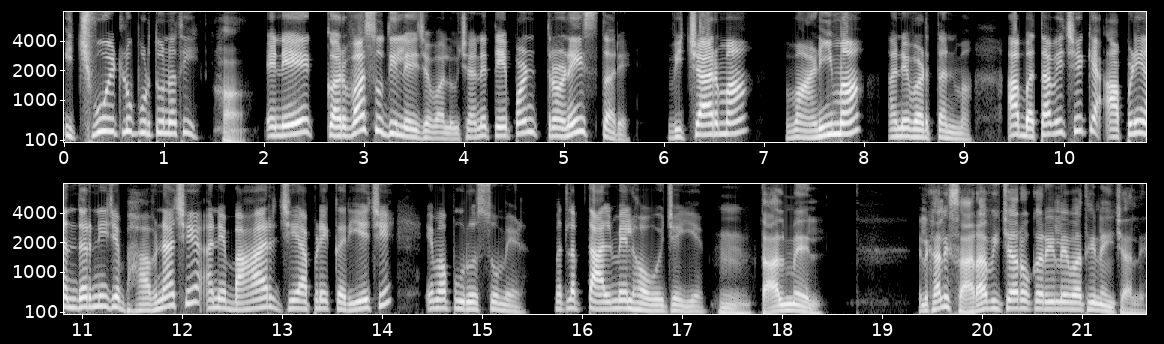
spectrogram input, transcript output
ઈચ્છવું એટલું પૂરતું નથી. હા. એને કરવા સુધી લઈ જવાનું છે અને તે પણ ત્રણેય સ્તરે. વિચારમાં વાણીમાં અને વર્તનમાં. આ બતાવે છે કે આપણી અંદરની જે ભાવના છે અને બહાર જે આપણે કરીએ છીએ એમાં પૂરો સુમેળ મતલબ તાલમેલ હોવો જોઈએ. હમ તાલમેલ. એટલે ખાલી સારા વિચારો કરી લેવાથી નહીં ચાલે?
